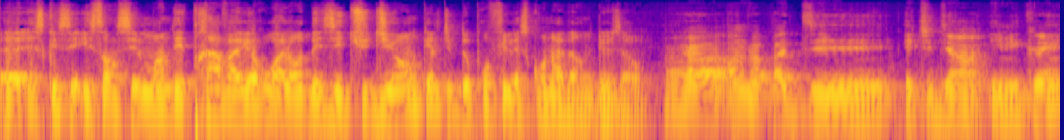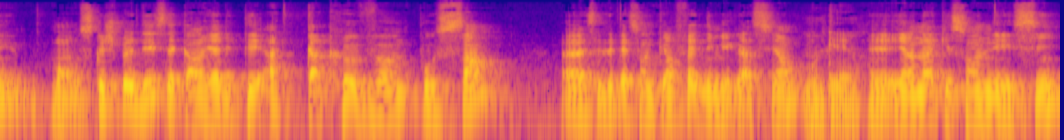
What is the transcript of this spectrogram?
euh, Est-ce que c'est essentiellement des travailleurs ou alors des étudiants? Quel type de profil est-ce qu'on a dans le 2-0 euh, On ne va pas dire étudiants immigrés. Bon, ce que je peux dire, c'est qu'en réalité, à 80%, euh, c'est des personnes qui ont fait de l'immigration. Et il y en a qui sont nés ici,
